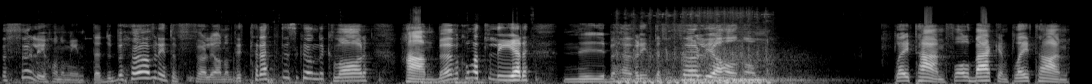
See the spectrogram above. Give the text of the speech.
Förfölj honom inte. Du behöver inte förfölja honom. Det är 30 sekunder kvar. Han behöver komma till er. Ni behöver inte förfölja honom. Playtime. Fall back and playtime.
